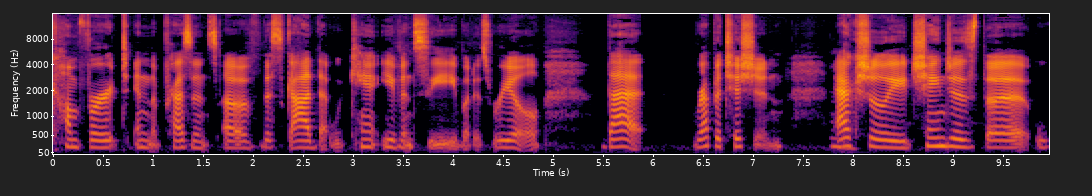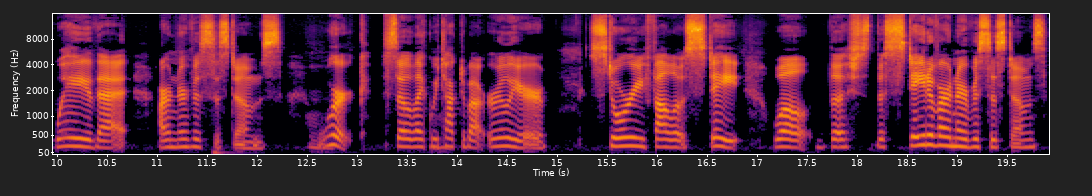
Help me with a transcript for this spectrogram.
comfort in the presence of this god that we can't even see but is real that repetition mm-hmm. actually changes the way that our nervous systems mm-hmm. work so like we mm-hmm. talked about earlier story follows state well the the state of our nervous systems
